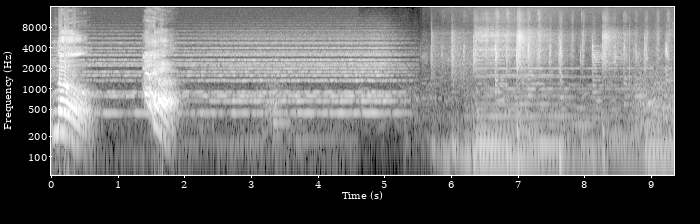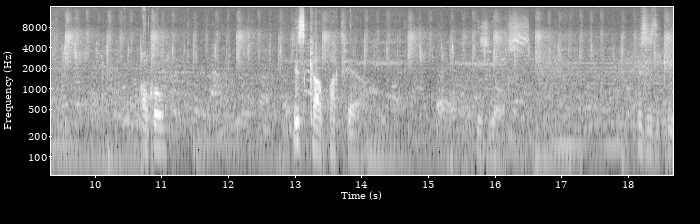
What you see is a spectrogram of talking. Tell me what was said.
No. Ah. Uncle, this car parked here is yours. This is the key.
